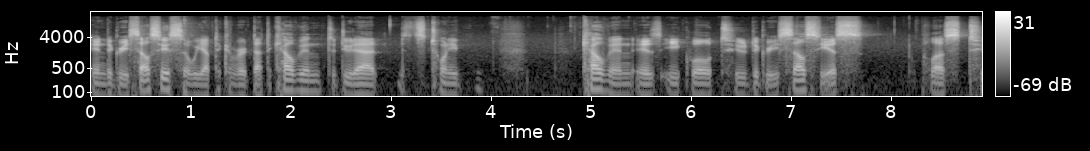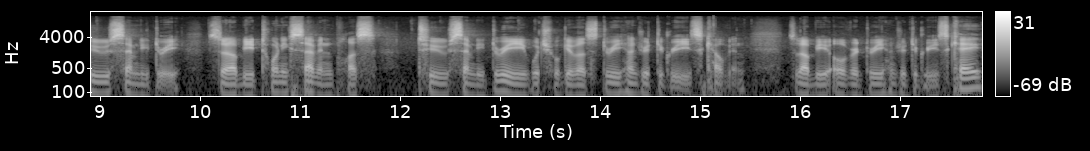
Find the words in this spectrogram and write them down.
in degrees Celsius, so we have to convert that to Kelvin. To do that, it's 20 Kelvin is equal to degrees Celsius plus 273. So that'll be 27 plus 273, which will give us 300 degrees Kelvin. So that'll be over 300 degrees K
